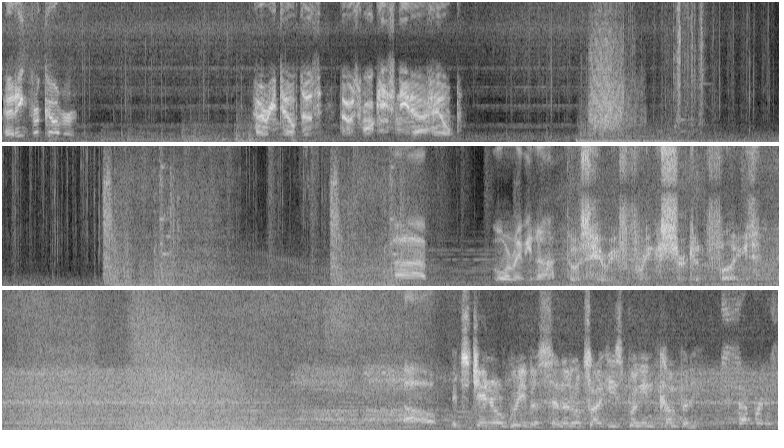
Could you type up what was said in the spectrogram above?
Heading for cover. Hurry, Deltas. Those Wookiees need our help. Uh, or maybe not. Those hairy freaks sure can fight. Uh-oh. It's General Grievous, and it looks like he's bringing company. separatist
